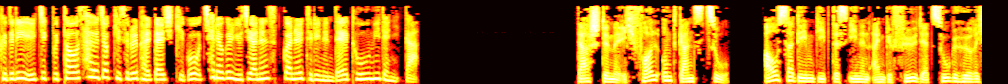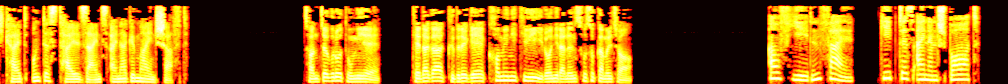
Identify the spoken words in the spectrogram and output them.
그들이 일찍부터 사회적 기술을 발달시키고 체력을 유지하는 습관을 들이는데 도움이 되니까. Da stimme ich voll und ganz zu. Außerdem gibt es ihnen ein Gefühl der Zugehörigkeit und des Teilseins einer Gemeinschaft. 전적으로 동의해. 게다가 그들에게 커뮤니티의 일원이라는 소속감을 줘. Auf jeden Fall. Gibt es einen Sport,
